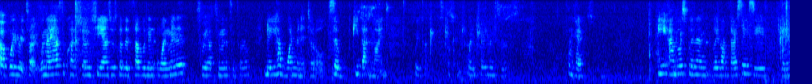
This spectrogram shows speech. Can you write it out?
Oh, wait, wait, sorry. When I ask the question, she answers, but it's up within one minute, so we have two minutes in total. No, you have one minute total, so keep that in mind. We got this. Okay. Wait, trade minutes. Okay. Y ambos pueden levantarse si quieren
